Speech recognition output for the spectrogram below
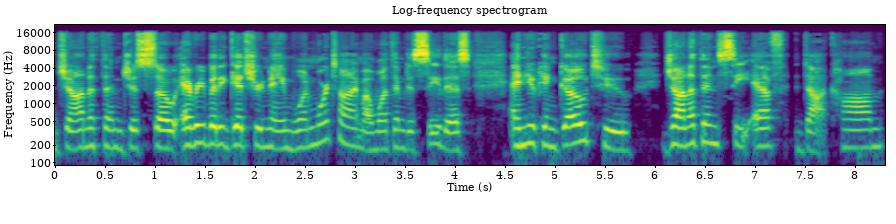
Jonathan, just so everybody gets your name one more time, I want them to see this. And you can go to jonathancf.com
